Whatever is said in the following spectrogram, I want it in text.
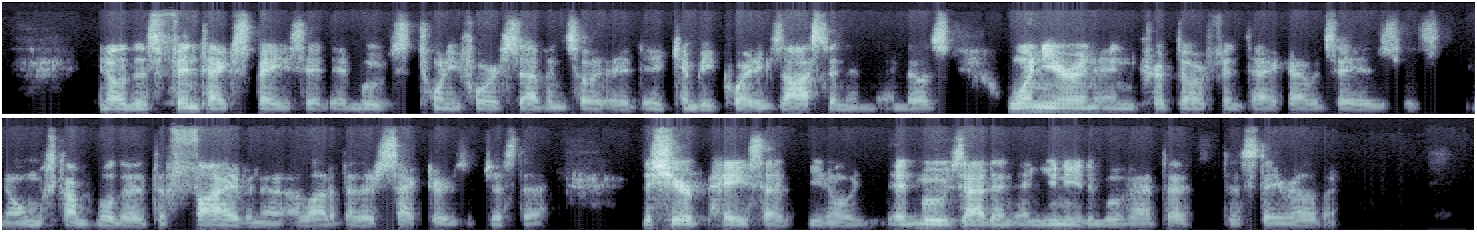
you know this fintech space it, it moves 24 7 so it, it can be quite exhausting. And, and those one year in, in crypto or fintech i would say is, is you know almost comparable to, to five in a, a lot of other sectors. Just the, the sheer pace that you know it moves at and, and you need to move at to, to stay relevant.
